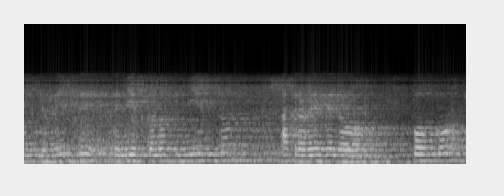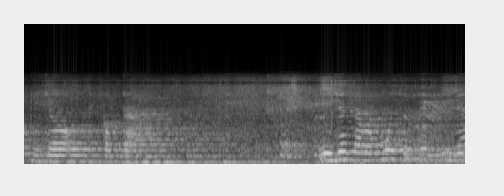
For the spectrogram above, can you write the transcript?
únicamente tenía el conocimiento a través de lo poco que yo les contaba. Y yo estaba muy sorprendida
